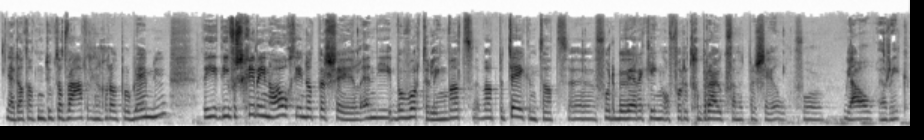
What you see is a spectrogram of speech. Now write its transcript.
ja, dat, dat natuurlijk dat water is een groot probleem nu. Die, die verschillen in hoogte in dat perceel en die beworteling, wat, wat betekent dat voor de bewerking of voor het gebruik van het perceel? Voor jou en?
